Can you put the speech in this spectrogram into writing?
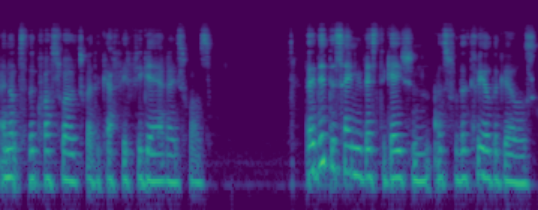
and up to the crossroads where the Café Figueres was. They did the same investigation as for the three other girls,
